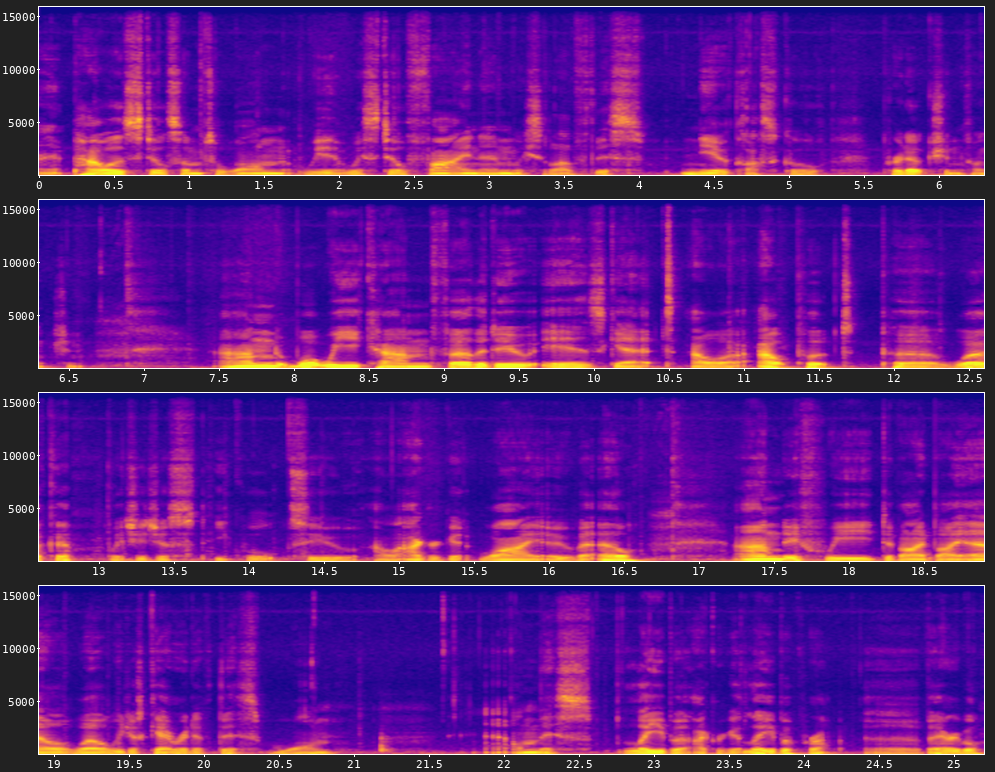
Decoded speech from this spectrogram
uh, powers still sum to 1, we're, we're still fine and we still have this neoclassical production function. And what we can further do is get our output per worker, which is just equal to our aggregate y over L. And if we divide by L, well, we just get rid of this 1 uh, on this labour, aggregate labour uh, variable.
